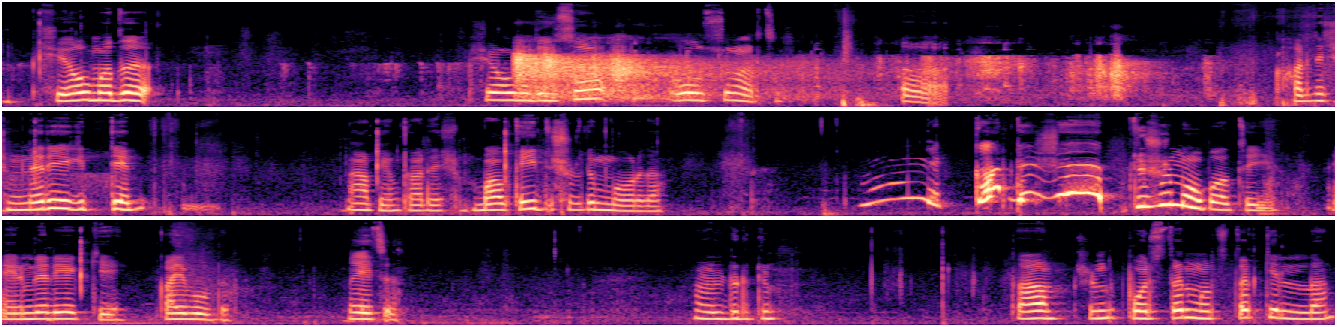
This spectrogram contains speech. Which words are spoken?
Bir şey olmadı. Şey olmadıysa olsun artık. Aa. Kardeşim nereye gittin? Ne yapayım kardeşim? Baltayı düşürdüm bu arada. Hmm, Kardeşim! Düşürme o baltayı. Elimde değil ki. Kayboldu. Neyse. Öldürdüm. Tamam. Şimdi polisler polisler gelir lan.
